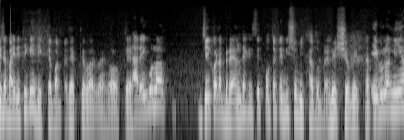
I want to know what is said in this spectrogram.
এটা বাইরে থেকেই দেখতে পারবেন। আচ্ছা, দেখতে পারবেন ওকে আর এগুলা যে কটা ব্র্যান্ড দেখেছি প্রত্যেকটা বিশ্ববিখ্যাত ব্র্যান্ড বিশ্ববিখ্যাত। এগুলা নিয়ে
